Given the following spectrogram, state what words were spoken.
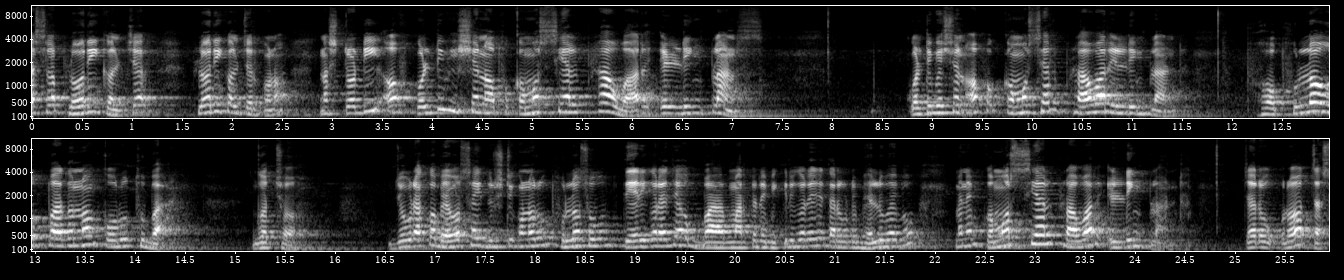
आसला फ्लोरिकलचर फ्लोरिकलचर कौन ना study of cultivation of commercial flower yielding plants cultivation of commercial flower yielding plant ଫୁଲ ଉତ୍ପାଦନ କରୁଥିବା ଗଛ ଯେଉଁଗୁଡ଼ାକ ବ୍ୟବସାୟୀ ଦୃଷ୍ଟିକୋଣରୁ ଫୁଲ ସବୁ ତିଆରି କରାଯାଏ ଆଉ ମାର୍କେଟରେ ବିକ୍ରି କରାଯାଏ ତା'ର ଗୋଟେ ଭାଲ୍ୟୁ ଭାବିବ ମାନେ କମର୍ସିଆଲ ଫ୍ଲାୱାର ଇଲ୍ଡିଂ ପ୍ଲାଣ୍ଟ ଯାହାର ଚାଷ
